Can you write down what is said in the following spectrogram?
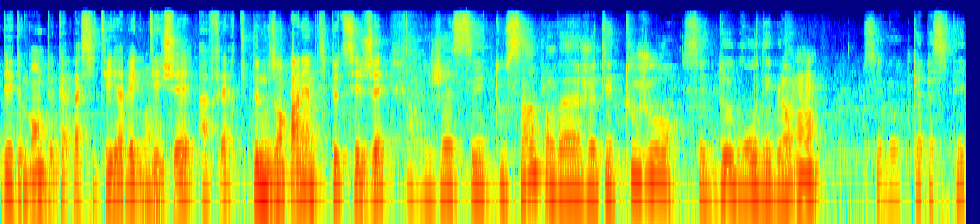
des demandes de capacité avec Ouais. des jets à faire. Tu peux nous en parler un petit peu de ces jets? Alors, les jets, c'est tout simple. On va jeter toujours ces deux gros dés blancs. hein, C'est notre capacité.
